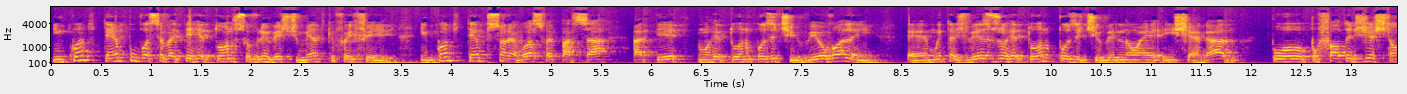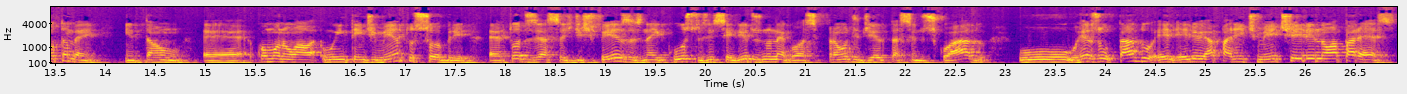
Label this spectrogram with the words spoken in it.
em quanto tempo você vai ter retorno sobre o investimento que foi feito, em quanto tempo seu negócio vai passar a ter um retorno positivo. E eu vou além. É, muitas vezes o retorno positivo ele não é enxergado por, por falta de gestão também. Então, é, como não há o entendimento sobre é, todas essas despesas né, e custos inseridos no negócio para onde o dinheiro está sendo escoado, o, o resultado, ele, ele, aparentemente ele não aparece.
